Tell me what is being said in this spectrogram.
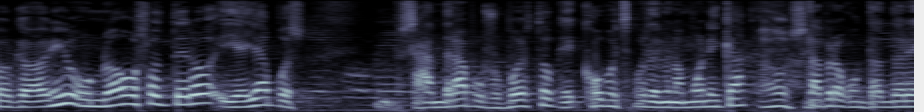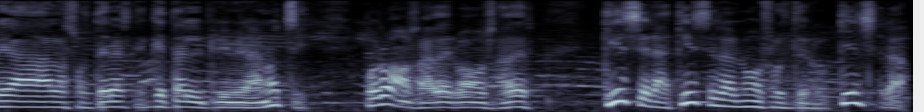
porque va a venir un nuevo soltero y ella, pues, Sandra, por supuesto, que como echamos de menos Mónica, Oh, sí. está preguntándole a las solteras que qué tal el primera noche. Pues vamos a ver, vamos a ver. ¿Quién será? ¿Quién será el nuevo soltero? ¿Quién será?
